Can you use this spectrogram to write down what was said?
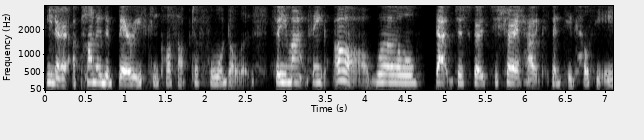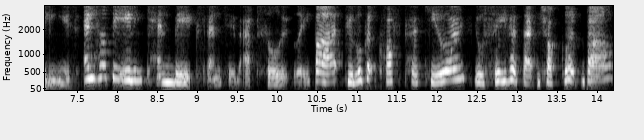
you know, a punnet of berries can cost up to $4. So you might think, oh, well, that just goes to show how expensive healthy eating is. And healthy eating can be expensive, absolutely. But if you look at cost per kilo, you'll see that that chocolate bar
